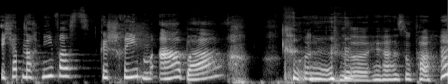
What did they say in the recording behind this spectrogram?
ich habe noch nie was geschrieben, aber. So, ja, super.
